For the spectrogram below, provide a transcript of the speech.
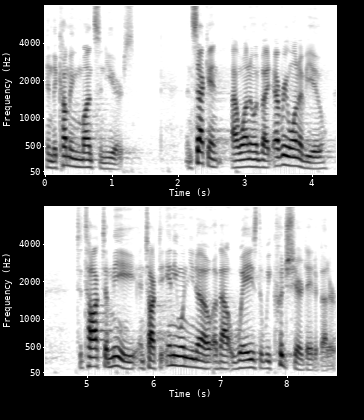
in the coming months and years. And second, I want to invite every one of you to talk to me and talk to anyone you know about ways that we could share data better.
